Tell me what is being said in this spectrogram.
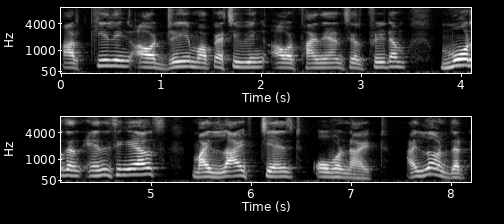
are killing our dream of achieving our financial freedom more than anything else, my life changed overnight. I learned that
